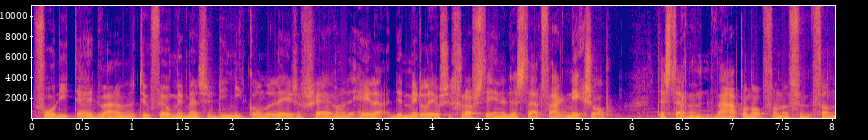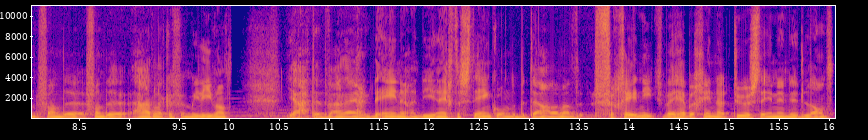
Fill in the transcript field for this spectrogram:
Voor die tijd waren er natuurlijk veel meer mensen die niet konden lezen of schrijven. De, hele, de middeleeuwse grafstenen, daar staat vaak niks op. Daar staat een wapen op van, een, van, van, de, van de adellijke familie. Want ja, dat waren eigenlijk de enigen die een echte steen konden betalen. Want vergeet niet, wij hebben geen natuursteen in dit land.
